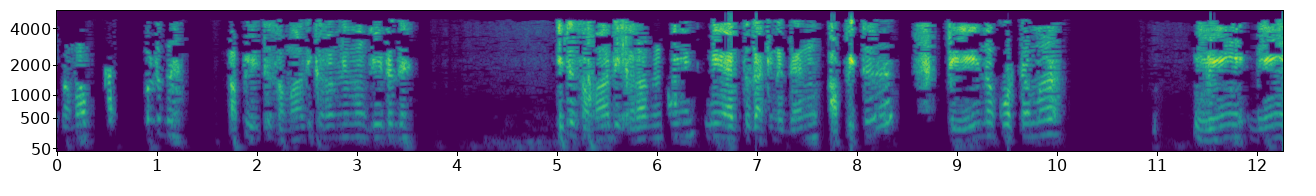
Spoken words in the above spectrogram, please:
සමාප්තකටද අපි හිත සමාධි කරන්නේ මොකේද? හිත සමාධි කරන්නේ මේ ඇත්ත දකින්න දැන් අපිට පේනකොටම මේ මේ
